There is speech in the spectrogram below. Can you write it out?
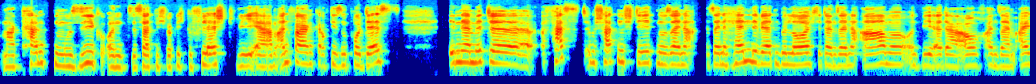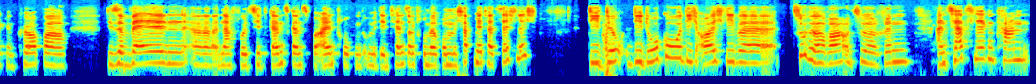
markanten Musik. Und es hat mich wirklich geflasht, wie er am Anfang auf diesem Podest in der Mitte fast im Schatten steht, nur seine, seine Hände werden beleuchtet, dann seine Arme und wie er da auch an seinem eigenen Körper diese Wellen äh, nachvollzieht. Ganz, ganz beeindruckend und mit den Tänzern drumherum. Ich habe mir tatsächlich die, Do die Doku, die ich euch, liebe Zuhörer und Zuhörerinnen, ans Herz legen kann,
